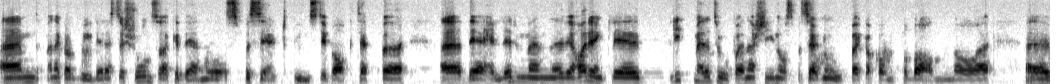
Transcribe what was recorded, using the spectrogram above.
Um, men det er klart blir det resesjon, så er ikke det noe spesielt gunstig bakteppe, uh, det heller. Men uh, vi har egentlig litt mer tro på energi nå, spesielt når OPEC har kommet på banen og uh,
